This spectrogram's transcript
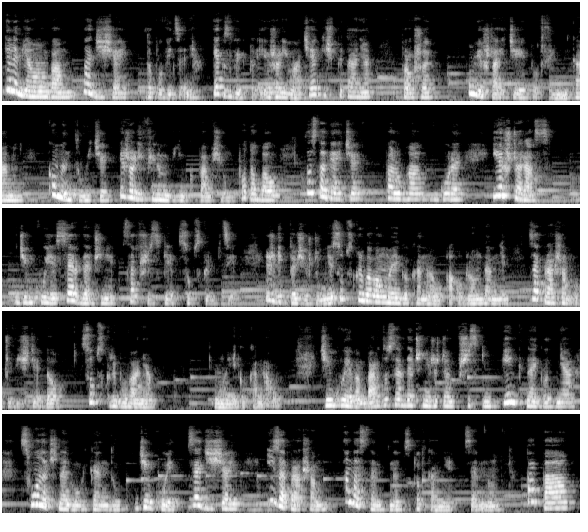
tyle miałam Wam na dzisiaj do powiedzenia. Jak zwykle, jeżeli macie jakieś pytania, proszę umieszczajcie je pod filmikami, komentujcie. Jeżeli filmik Wam się podobał, zostawiajcie palucha w górę. I jeszcze raz dziękuję serdecznie za wszystkie subskrypcje. Jeżeli ktoś jeszcze nie subskrybował mojego kanału, a ogląda mnie, zapraszam oczywiście do subskrybowania mojego kanału. Dziękuję Wam bardzo serdecznie, życzę wszystkim pięknego dnia, słonecznego weekendu. Dziękuję za dzisiaj i zapraszam na następne spotkanie ze mną. Pa, pa!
